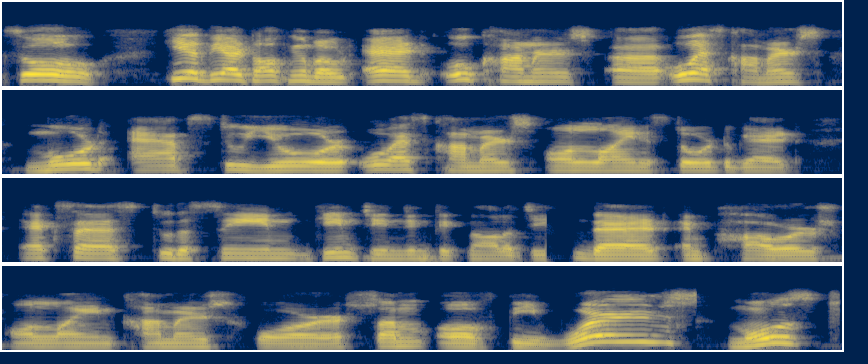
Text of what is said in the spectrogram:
So here they are talking about add o-commerce, uh, OS commerce mode apps to your OS commerce online store to get access to the same game changing technology that empowers online commerce for some of the world's most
